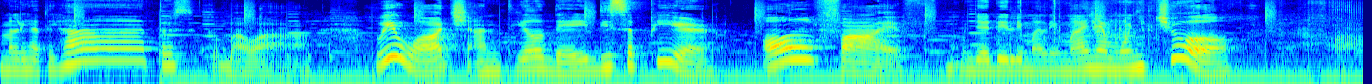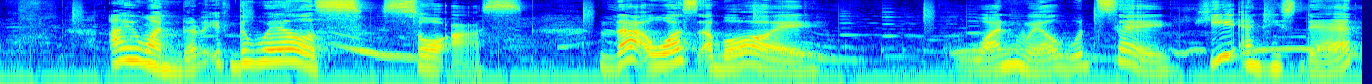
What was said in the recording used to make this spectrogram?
melihat-lihat, terus ke bawah. We watch until they disappear. All five. Menjadi lima-limanya muncul. I wonder if the whales saw us. That was a boy. One whale would say, He and his dad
